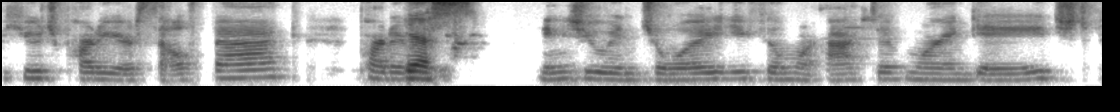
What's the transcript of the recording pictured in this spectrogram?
huge part of yourself back, part of yes. Things you enjoy. You feel more active, more engaged.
